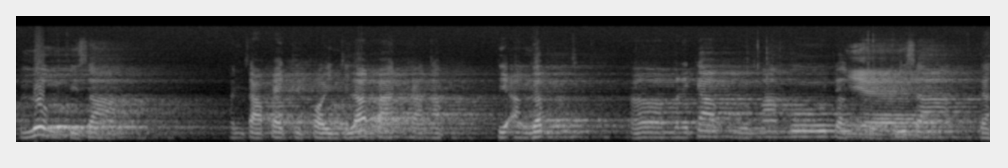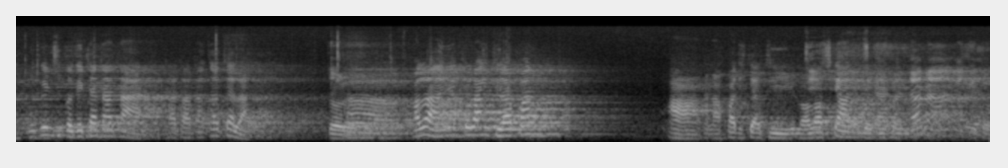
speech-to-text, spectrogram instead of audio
belum bisa mencapai di poin 8 karena dianggap eh, mereka belum mampu dan Iya. belum bisa. Nah, mungkin sebagai catatan, catatan saja lah. Betul. Nah, kalau hanya kurang 8, ah, kenapa tidak diloloskan Diloloskan. jadi bandara kan gitu.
